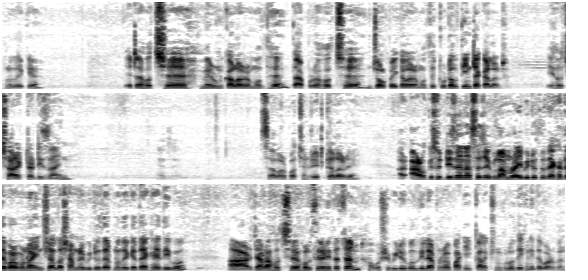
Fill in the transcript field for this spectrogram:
আপনাদেরকে। এটা হচ্ছে মেরুন কালারের মধ্যে, তারপরে হচ্ছে জলপাই কালারের মধ্যে। টোটাল তিনটা কালার এ হচ্ছে আরেকটা ডিজাইন সালোয়ার পাচ্ছেন রেড কালারে। আর আরও কিছু ডিজাইন আছে যেগুলো আমরা এই ভিডিওতে দেখাতে পারব না। ইনশাল্লাহ সামনের ভিডিওতে আপনাদেরকে দেখাই দিব। আর যারা হচ্ছে হোলসেলে নিতে চান, অবশ্যই ভিডিও কল দিলে আপনারা বাকি কালেকশনগুলো দেখে নিতে পারবেন।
